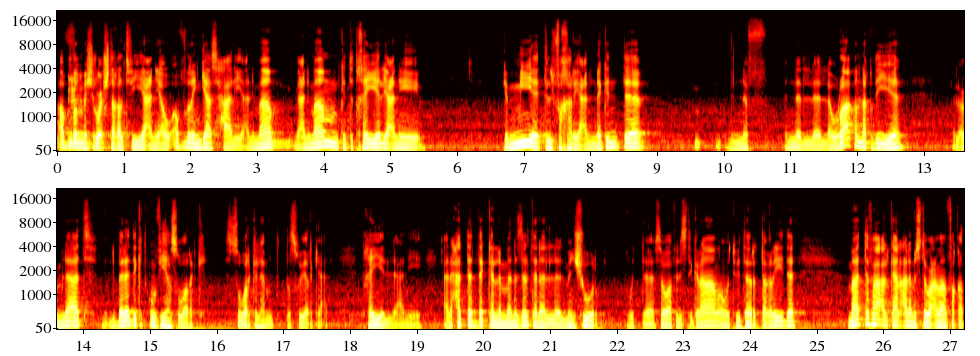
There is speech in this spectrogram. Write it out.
أفضل مشروع اشتغلت فيه يعني أو أفضل إنجاز حالي يعني. ما يعني ما ممكن تتخيل يعني كمية الفخر يعني. إنك أنت ان إن ال- الأوراق النقدية العملات لبلدك تكون فيها صورك. الصور كلها من تصويرك يعني. تخيل يعني. يعني حتى أتذكر لما نزلت أنا المنشور سواء في الإنستغرام أو تويتر تغريدة ما التفاعل كان على مستوى عمان فقط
